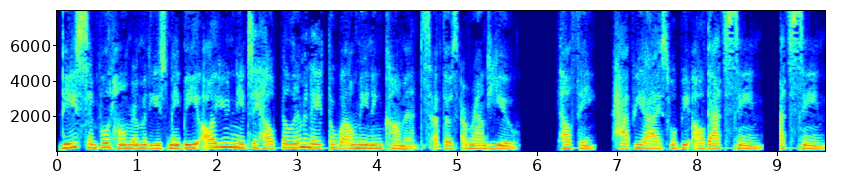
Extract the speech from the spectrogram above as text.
These simple home remedies may be all you need to help eliminate the well meaning comments of those around you. Healthy, happy eyes will be all that's seen, that's seen.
